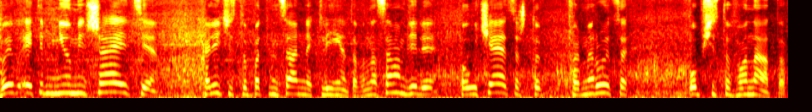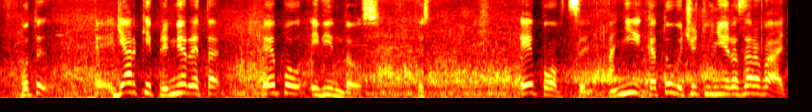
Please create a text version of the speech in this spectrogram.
вы этим не уменьшаете количество потенциальных клиентов, на самом деле получается, что формируется общество фанатов. Вот э, яркий пример это Apple и Windows. То есть Appleовцы, они готовы чуть ли не разорвать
